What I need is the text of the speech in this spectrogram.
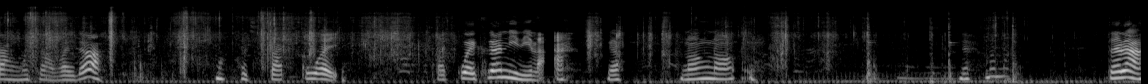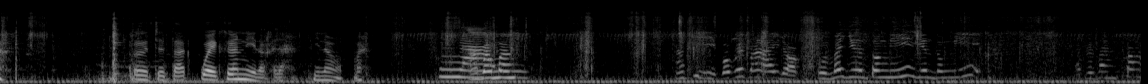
ตั้งหมูเจ้าไว้เด้อมาพอจะตัดกล้วย ตัดกล้วยเคลื่อนนี่นี่ล่ะอะเดี๋ยวน้องน้องเดี๋ยวมามาได้ล่ะเออจะตัดกล้วยเคลื่อนนี่ล่ะค่ะจ้ะพี่น้องมาเอาเบังเบัง เอาพี่บ่ไปบายดอกคุณมายืนตรงนี้ ยืนตรงนี้ เอาไปบังกล้อง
